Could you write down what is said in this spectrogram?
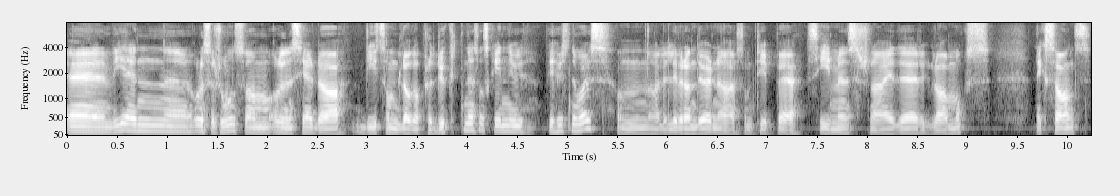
Eh, Vi er en eh, organisasjon som organiserer de som lager produktene som skal inn i husene våre. Som Alle leverandørene som type Siemens, Schneider, Glamox, Nexans.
